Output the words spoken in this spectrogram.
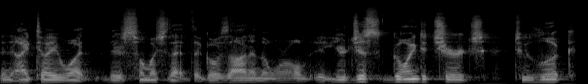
And I tell you what, there's so much that, that goes on in the world. You're just going to church to look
